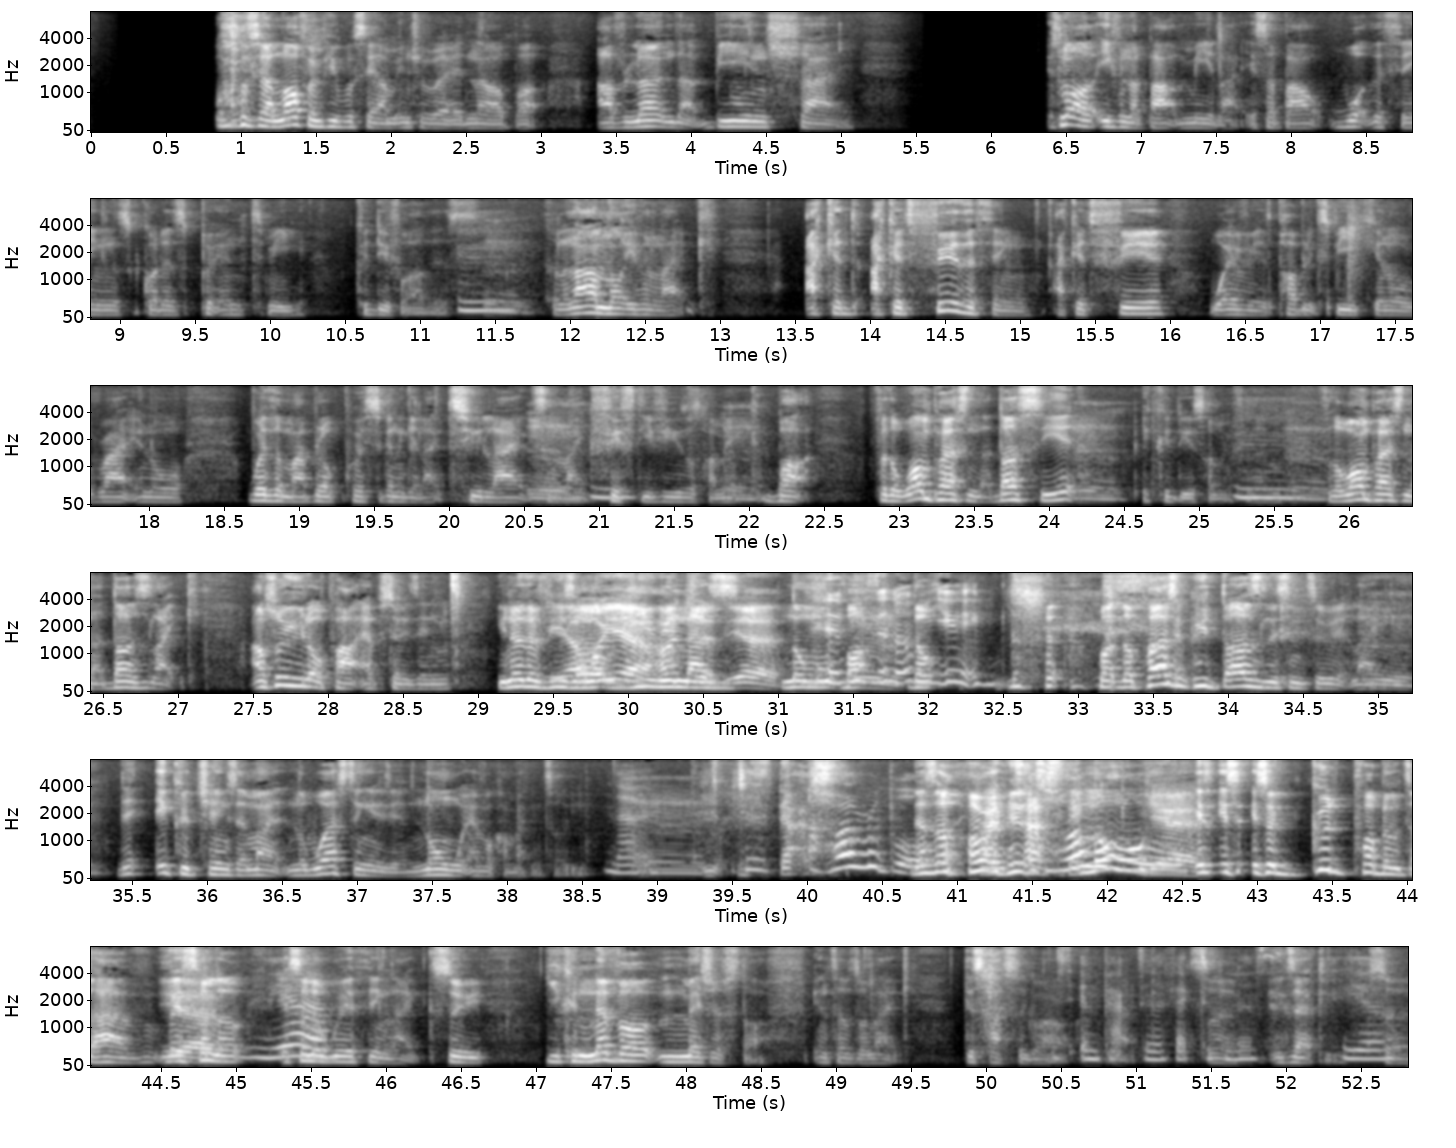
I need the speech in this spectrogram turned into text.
obviously I laugh when people say I'm introverted now, but I've learned that being shy it's not even about me, like it's about what the things God has put into me could do for others. Mm. So now I'm not even like I could I could fear the thing. I could fear whatever it is, public speaking or writing or whether my blog post is gonna get like two likes and mm. like fifty views or something. Mm. But for the one person that does see it, Mm. it could do something for them. Mm. For the one person that does like I'm sure you lot put out episodes and you know the views Yeah, are oh not yeah, viewing 100, as yeah. normal but These are not the, viewing. but the person who does listen to it, like Mm. they, it could change their mind. And the worst thing is, yeah, no one will ever come back and tell you. No. Mm. Just That's- horrible. There's a horrible, it's horrible. Yeah. It's, it's it's a good problem to have, but it's still a it's still a weird thing. Like so, you can never measure stuff in terms of like this has to go out. Its impact and So effectiveness. exactly. Yeah. So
